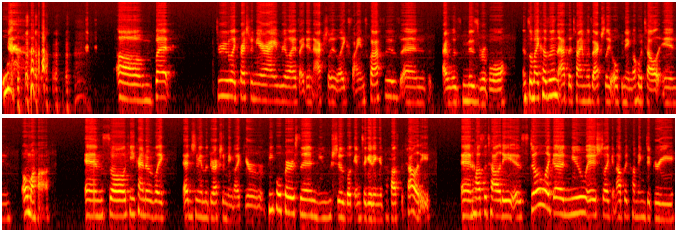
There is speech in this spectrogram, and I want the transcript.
um, but through like freshman year, I realized I didn't actually like science classes, and I was miserable. And so my cousin at the time was actually opening a hotel in Omaha, and so he kind of like edged me in the direction being like, "You're a people person. You should look into getting into hospitality." And hospitality is still like a new-ish, like an up-and-coming degree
